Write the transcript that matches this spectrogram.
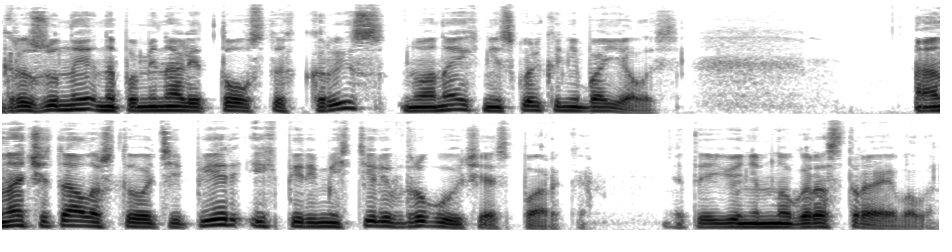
Грызуны напоминали толстых крыс, но она их нисколько не боялась. Она читала, что теперь их переместили в другую часть парка. Это ее немного расстраивало.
